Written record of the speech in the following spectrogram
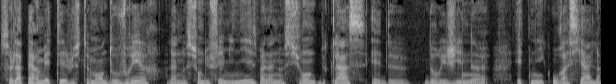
cela permettait justement d'ouvrir la notion du féminisme à la notion de classe et de d'origine ethnique ou raciale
